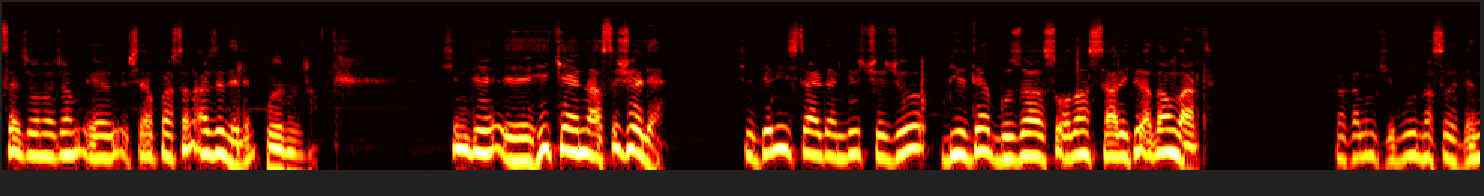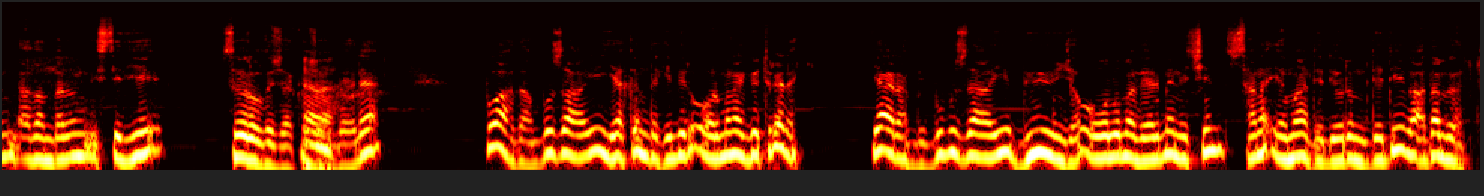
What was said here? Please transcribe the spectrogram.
Kısaca onu hocam eğer şey yaparsan arz edelim. Buyurun hocam. Şimdi e, hikayenin aslı şöyle. Şimdi Beni İsrail'den bir çocuğu bir de buzağısı olan salih bir adam vardı. Bakalım ki bu nasıl efendim adamların istediği sığır olacak hocam evet. böyle. Bu adam buzağı yakındaki bir ormana götürerek Ya Rabbi bu buzağı büyüyünce oğluma vermen için sana emanet ediyorum dedi ve adam öldü.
